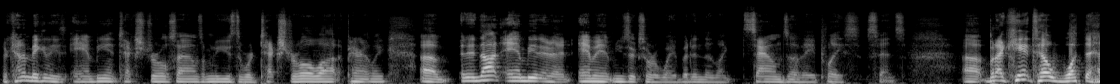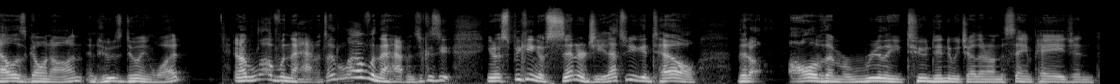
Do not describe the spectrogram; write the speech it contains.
they're kind of making these ambient textural sounds. I'm going to use the word textural a lot apparently, um, and not ambient in an ambient music sort of way, but in the like sounds of a place sense. Uh, but I can't tell what the hell is going on and who's doing what. And I love when that happens. I love when that happens because you you know speaking of synergy, that's when you can tell that all of them are really tuned into each other on the same page and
